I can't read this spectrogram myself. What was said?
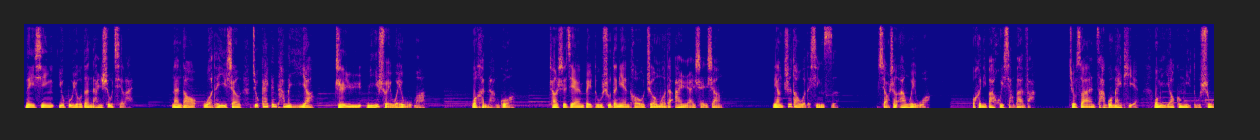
内心又不由得难受起来。难道我的一生就该跟他们一样，只与泥水为伍吗？我很难过，长时间被读书的念头折磨得黯然神伤。娘知道我的心思，小声安慰我：“我和你爸会想办法，就算砸锅卖铁，我们也要供你读书。”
